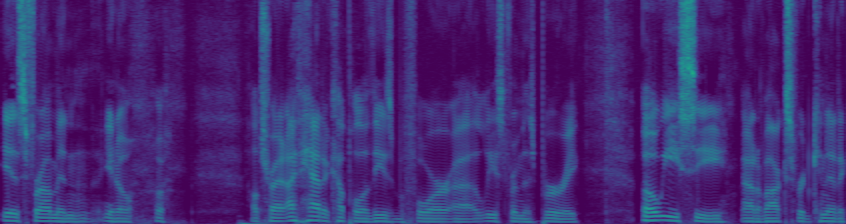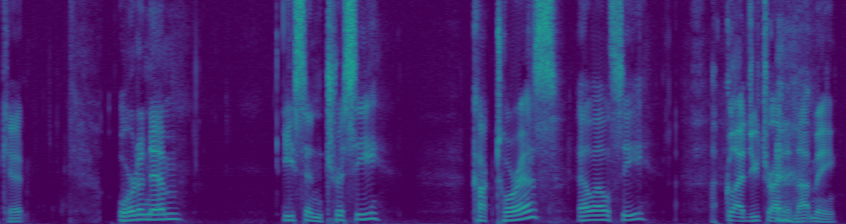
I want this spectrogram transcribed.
is from, and you know, I'll try it. I've had a couple of these before, uh, at least from this brewery. OEC out of Oxford, Connecticut. Ordinem, Eccentrici, Coctores, LLC. I'm glad you tried it, not me.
